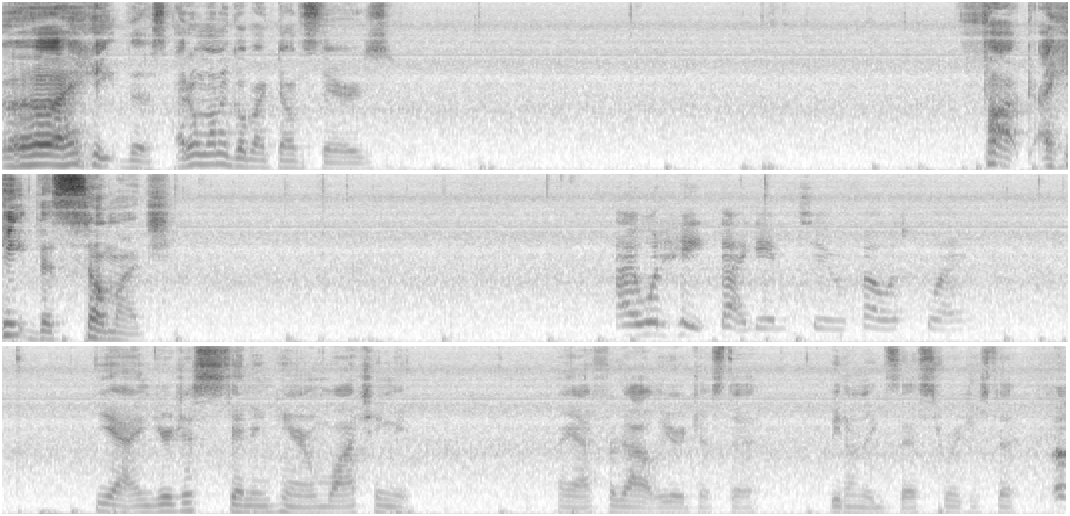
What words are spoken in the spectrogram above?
Ugh, I hate this. I don't want to go back downstairs. Fuck, I hate this so much. I would hate that game too if I was playing. Yeah, and you're just sitting here and watching it. Oh, yeah, I forgot we were just a. We don't exist. We're just a. A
